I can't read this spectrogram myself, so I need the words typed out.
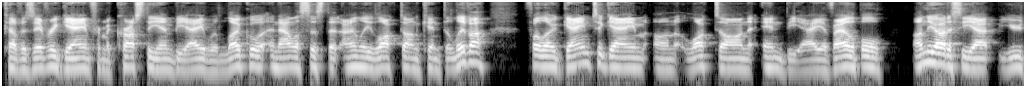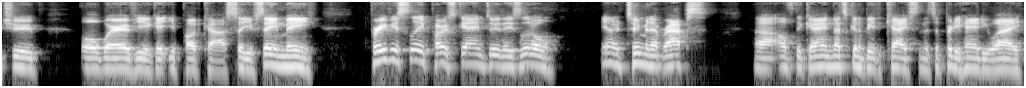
covers every game from across the NBA with local analysis that only Locked On can deliver. Follow game to game on Locked On NBA, available on the Odyssey app, YouTube, or wherever you get your podcast. So you've seen me previously post game do these little, you know, two minute wraps uh, of the game. That's going to be the case, and it's a pretty handy way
